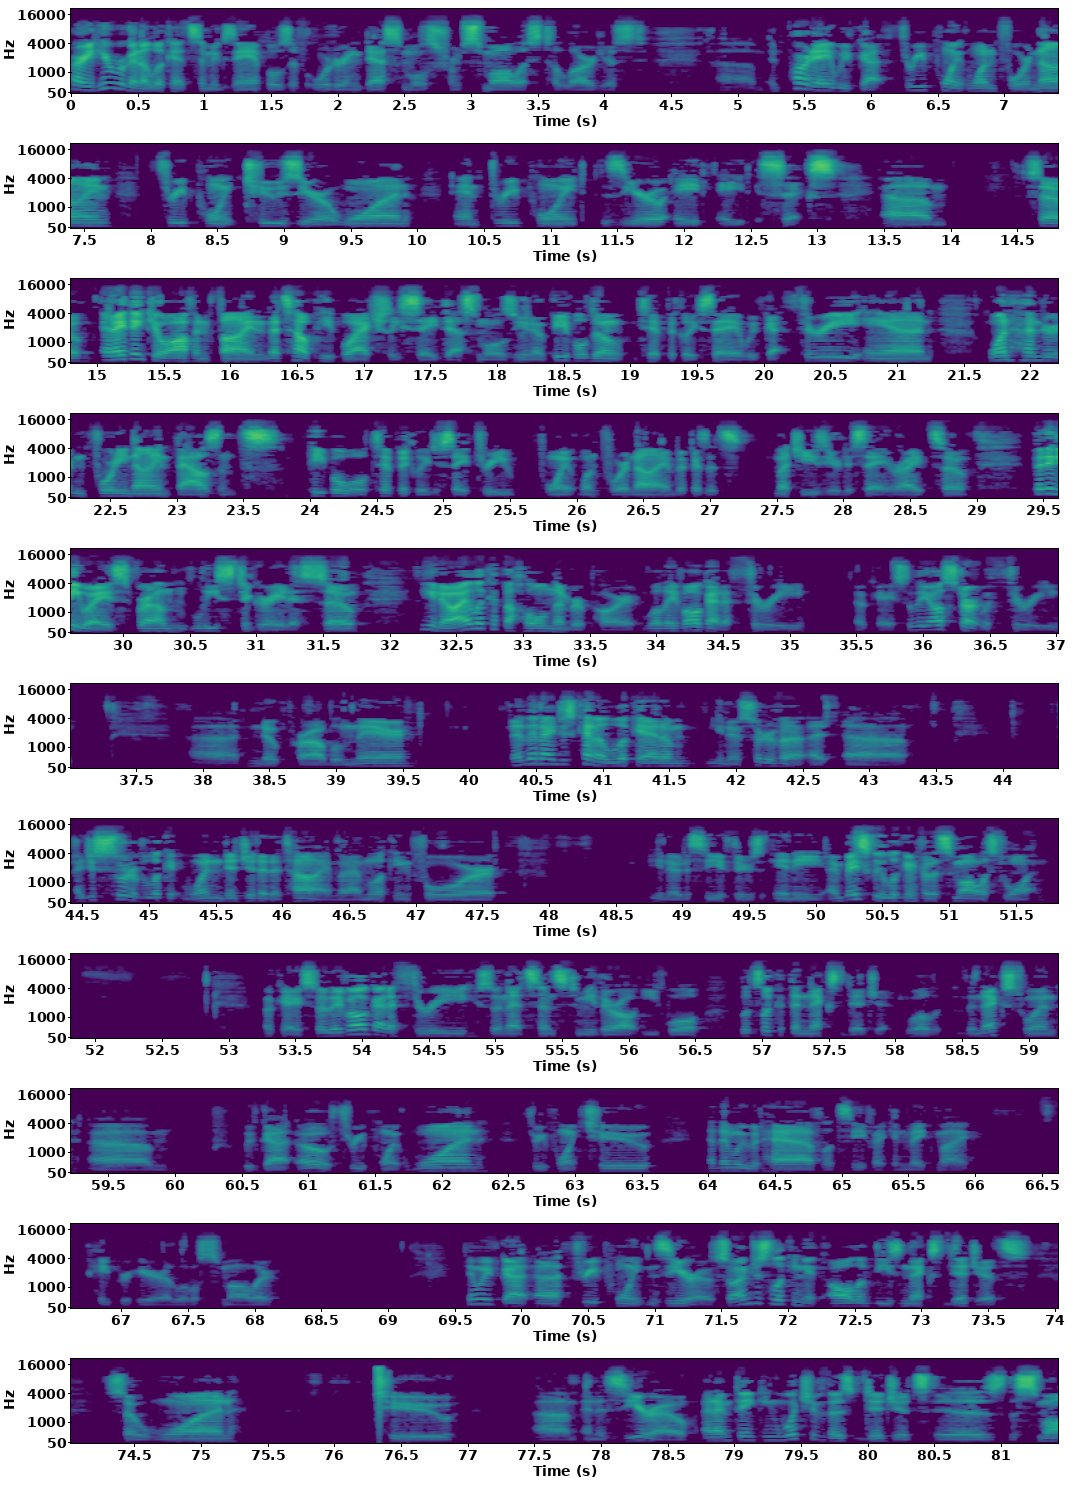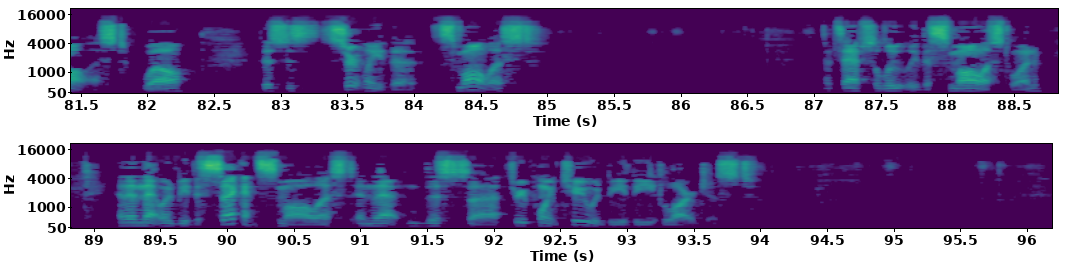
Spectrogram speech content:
Alright, here we're going to look at some examples of ordering decimals from smallest to largest. Um, in part A, we've got 3.149, 3.201, and 3.0886. Um, so, and I think you'll often find that's how people actually say decimals. You know, people don't typically say we've got 3 and 149 thousandths. People will typically just say 3.149 because it's much easier to say, right? So, but anyways, from least to greatest. So, you know, I look at the whole number part. Well, they've all got a 3. Okay, so they all start with 3. Uh, no problem there. And then I just kind of look at them, you know, sort of I just sort of look at one digit at a time, and I'm looking for, you know, to see if there's any, I'm basically looking for the smallest one. Okay, so they've all got a 3, so in that sense, to me, they're all equal. Let's look at the next digit. Well, the next one, um, we've got, oh, 3.1, 3.2, and then we would have, let's see if I can make my paper here a little smaller. Then we've got uh, 3.0. So I'm just looking at all of these next digits. So 1, 2, um, and a 0. And I'm thinking, which of those digits is the smallest? Well, this is certainly the smallest. That's absolutely the smallest one. And then that would be the second smallest, and that this uh, 3.2 would be the largest.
